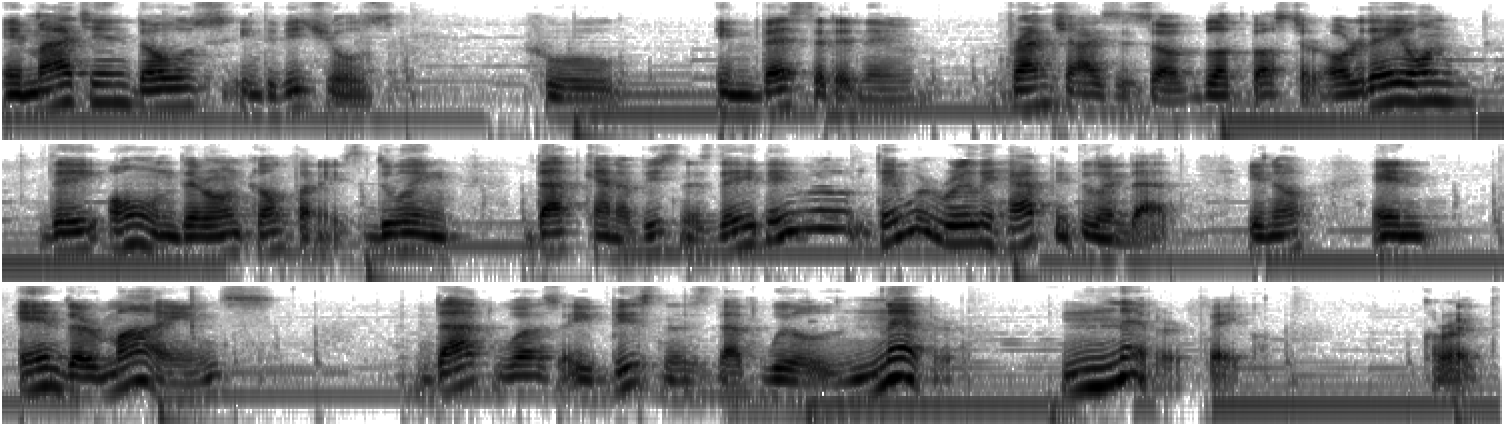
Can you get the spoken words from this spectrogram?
Imagine those individuals who invested in the franchises of Blockbuster or they own they own their own companies doing that kind of business. They they were they were really happy doing that, you know. And in their minds, that was a business that will never, never fail. Correct.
